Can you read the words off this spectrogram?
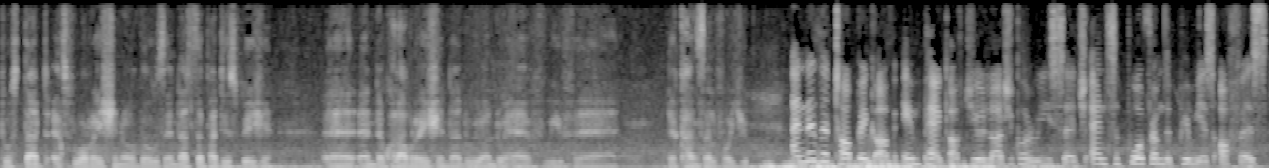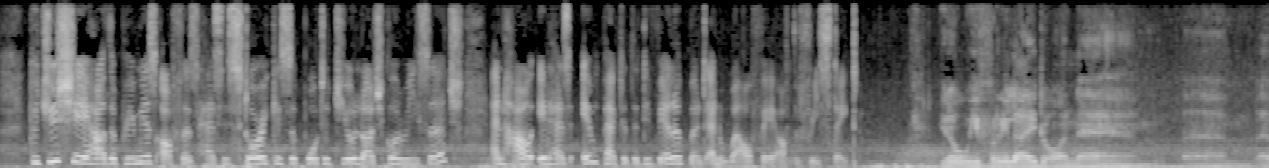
to start exploration of those, and that's the participation and the collaboration that we want to have with uh, the Council for You. Under the topic of impact of geological research and support from the Premier's office, could you share how the Premier's office has historically supported geological research and how it has impacted the development and welfare of the Free State? You know, we've relied on um, um, uh,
